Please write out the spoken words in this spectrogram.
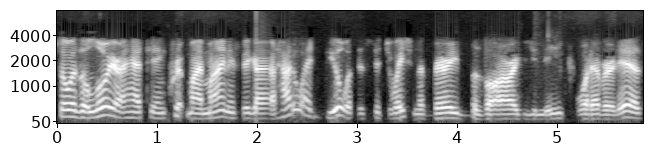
So as a lawyer, I had to encrypt my mind and figure out how do I deal with this situation that's very bizarre, unique, whatever it is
